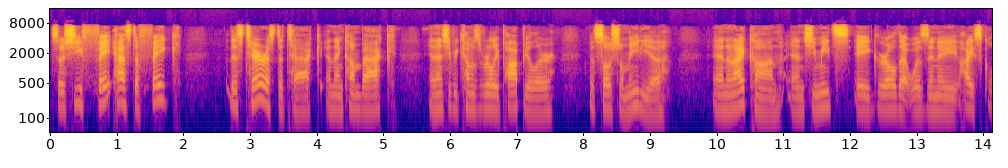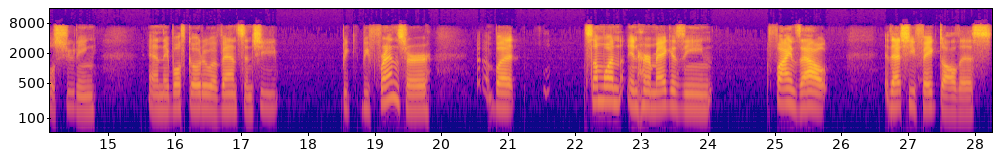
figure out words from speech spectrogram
So she fa- has to fake this terrorist attack and then come back and then she becomes really popular with social media and an icon and she meets a girl that was in a high school shooting and they both go to events and she be- befriends her but someone in her magazine finds out that she faked all this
